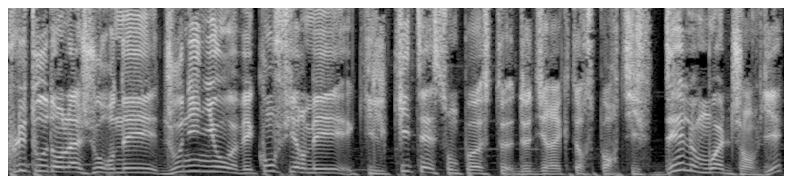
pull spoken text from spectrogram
Plus tôt dans la journée, Juninho avait confirmé qu'il quittait son poste de directeur sportif dès le mois de janvier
